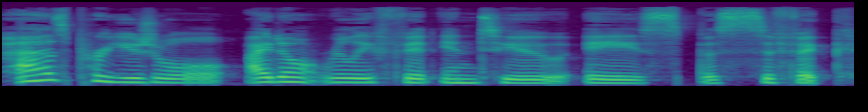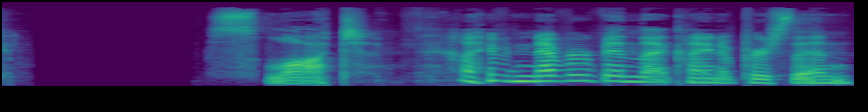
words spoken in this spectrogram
as per usual, I don't really fit into a specific slot. I've never been that kind of person.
